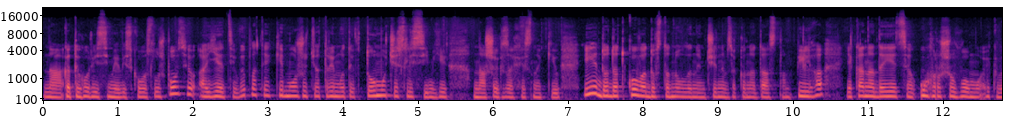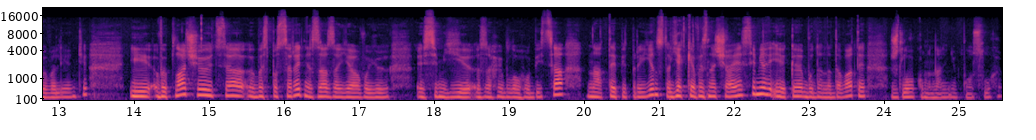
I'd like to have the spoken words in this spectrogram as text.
на категорії сім'ї військовослужбовців, а є ті виплати, які можуть отримати, в тому числі сім'ї наших захисників. І додатково до встановленим чинним законодавством пільга, яка надається у грошовому еквіваленті. І виплачуються безпосередньо за заявою е, сім'ї загиблого бійця на те підприємство, яке визначає сім'я і яке буде надавати житлово-комунальні послуги.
